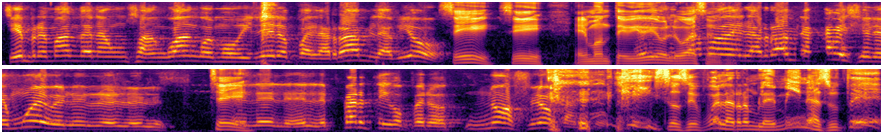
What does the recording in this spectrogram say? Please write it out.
siempre mandan a un sanguango movilero para la Rambla, ¿vio? Sí, sí, en Montevideo lo hacen. De la Rambla acá y se le mueve el, el, el- el- Sí. el- el- el pértigo, pero no aflojan. ¿Qué hizo? ¿Se fue a la Rambla de Minas usted?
